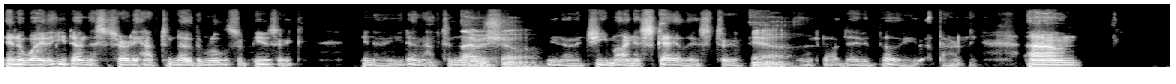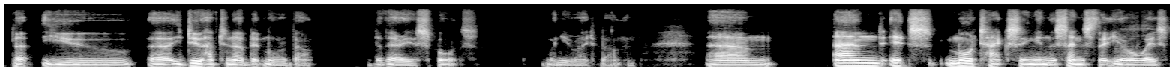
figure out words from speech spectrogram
in a way that you don't necessarily have to know the rules of music. You know, you don't have to know. No, sure. You know, a G minor scale is to yeah about David Bowie apparently, um, but you uh, you do have to know a bit more about the various sports when you write about them. Um, and it's more taxing in the sense that you're always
